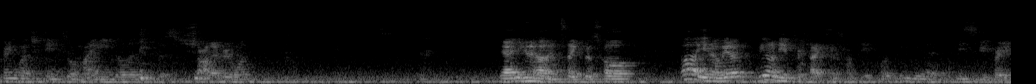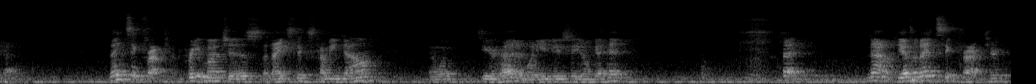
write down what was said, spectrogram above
pretty much came to a mining village and just shot everyone. Yeah, you know, it's like this whole, oh, you know, we don't, we don't need protection from people. It used to be pretty bad. Nightstick fracture pretty much is the nightstick's coming down and what, to your head, and what do you do so you don't get hit? Okay. Now, if you have a nightstick fracture,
